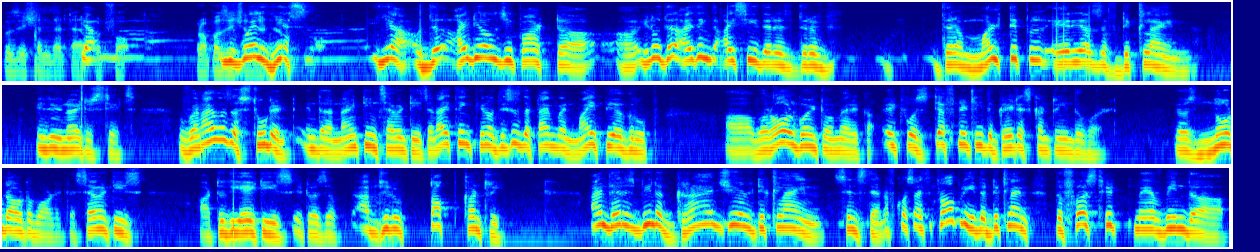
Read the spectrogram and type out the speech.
position that I Yeah. put forward? Proposition. Well, yes, uh, yeah. The ideology part, uh, uh, you know, there, I think I see there is there are there are multiple areas of decline in the United States. When I was a student in the 1970s, and I think you know this is the time when my peer group uh, were all going to America. It was definitely the greatest country in the world. There was no doubt about it. The 70s uh, to the 80s, it was an absolute top country and there has been a gradual decline since then of course i think probably the decline the first hit may have been the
